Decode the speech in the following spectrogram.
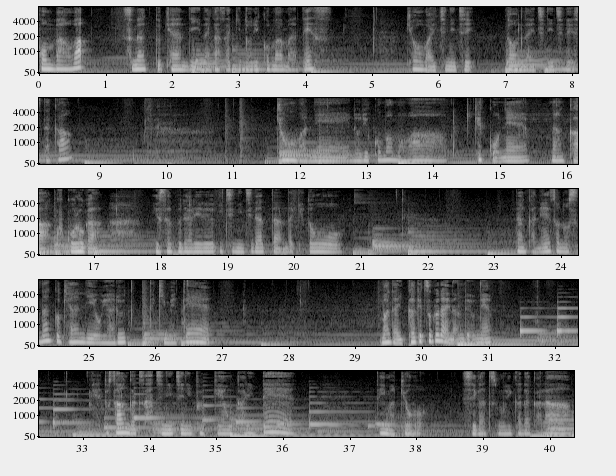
こんばんは。スナックキャンディー長崎のりこママです。今日は一日どんな一日でしたか？今日はねのりこママは結構ねなんか心が揺さぶられる一日だったんだけどなんかねそのスナックキャンディーをやるって決めてまだ1ヶ月ぐらいなんだよね。えー、と3月8日に物件を借りてで今今日4月6日だから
